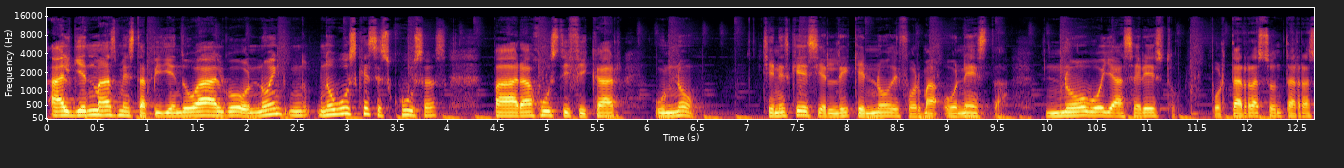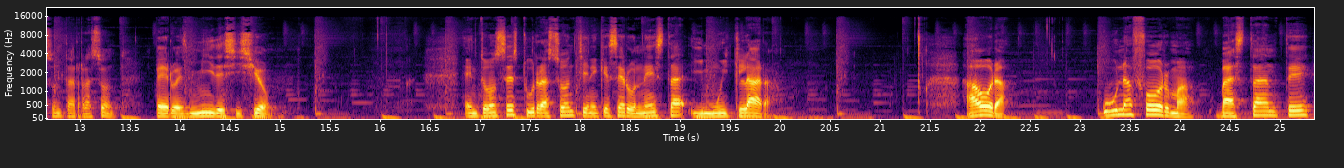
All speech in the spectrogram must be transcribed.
alguien más me está pidiendo algo o no, no busques excusas para justificar un no. Tienes que decirle que no de forma honesta. No voy a hacer esto por tal razón, tal razón, tal razón pero es mi decisión. Entonces tu razón tiene que ser honesta y muy clara. Ahora, una forma bastante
